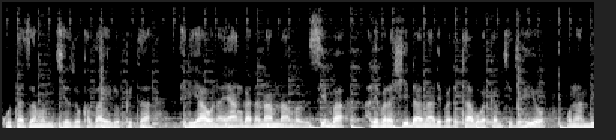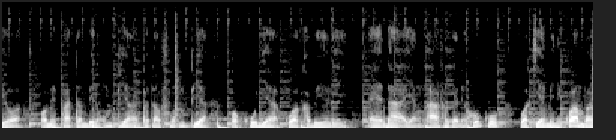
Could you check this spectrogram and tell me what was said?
kutazama michezo kadhaa iliyopita dhidi yao na Yanga na namna ambavyo Simba alipata shida na alipata tabu katika michezo hiyo. Unaambiwa wamepata mbinu mpya, wamepata mfumo mpya wa kuja kuwakabili eh, da Young African, huku wakiamini kwamba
